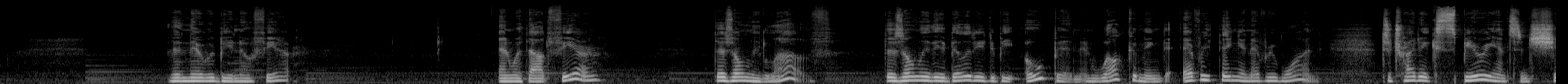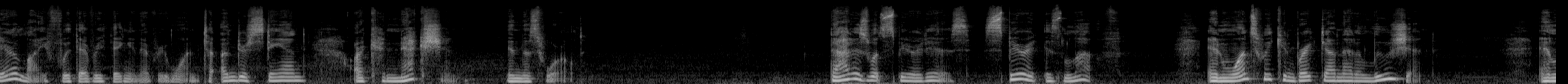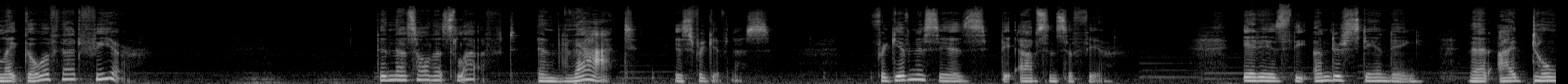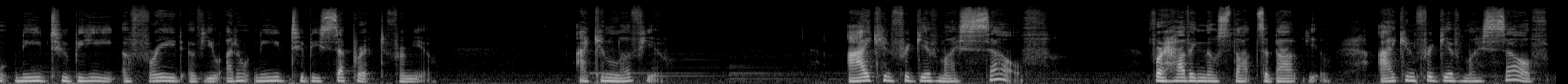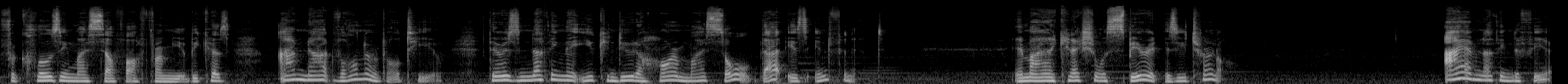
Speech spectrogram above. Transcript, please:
then there would be no fear. And without fear, there's only love. There's only the ability to be open and welcoming to everything and everyone, to try to experience and share life with everything and everyone, to understand our connection in this world. That is what spirit is. Spirit is love. And once we can break down that illusion and let go of that fear, then that's all that's left. And that is forgiveness. Forgiveness is the absence of fear. It is the understanding that I don't need to be afraid of you. I don't need to be separate from you. I can love you. I can forgive myself for having those thoughts about you. I can forgive myself for closing myself off from you because I'm not vulnerable to you. There is nothing that you can do to harm my soul. That is infinite. And my connection with spirit is eternal. I have nothing to fear.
